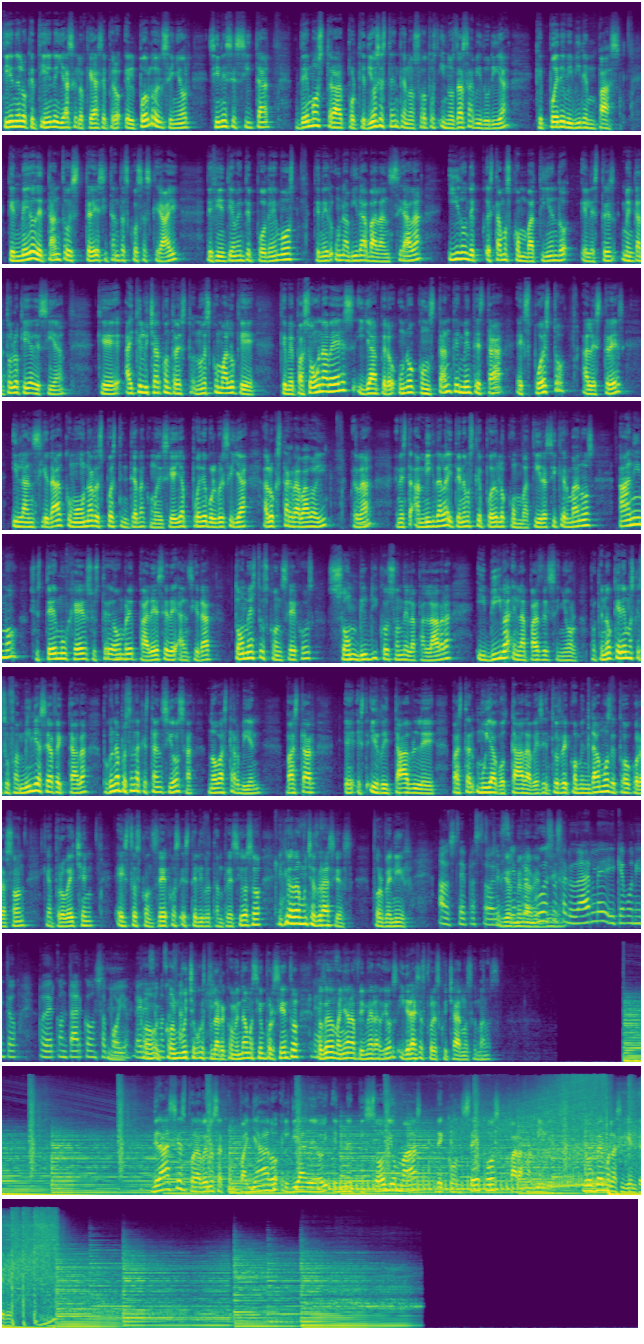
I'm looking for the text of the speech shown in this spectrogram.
tiene lo que tiene y hace lo que hace, pero el pueblo del Señor sí necesita demostrar, porque Dios está entre nosotros y nos da sabiduría, que puede vivir en paz, que en medio de tanto estrés y tantas cosas que hay, definitivamente podemos tener una vida balanceada y donde estamos combatiendo el estrés. Me encantó lo que ella decía, que hay que luchar contra esto, no es como algo que que me pasó una vez y ya, pero uno constantemente está expuesto al estrés y la ansiedad como una respuesta interna, como decía ella, puede volverse ya algo que está grabado ahí, ¿verdad? En esta amígdala y tenemos que poderlo combatir. Así que hermanos, ánimo, si usted mujer, si usted hombre padece de ansiedad, tome estos consejos, son bíblicos, son de la palabra y viva en la paz del Señor, porque no queremos que su familia sea afectada, porque una persona que está ansiosa no va a estar bien, va a estar eh, este, irritable, va a estar muy agotada a veces. Entonces recomendamos de todo corazón que aprovechen estos consejos, este libro tan precioso. Y quiero dar muchas gracias por venir. A usted, pastor. Siempre un gusto saludarle y qué bonito poder contar con su apoyo. Le con, con mucho gusto, la recomendamos 100%. Nos vemos mañana, primera Dios, y gracias por escucharnos, hermanos. Gracias por habernos acompañado el día de hoy en un episodio más de Consejos para Familias. Nos vemos la siguiente vez.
